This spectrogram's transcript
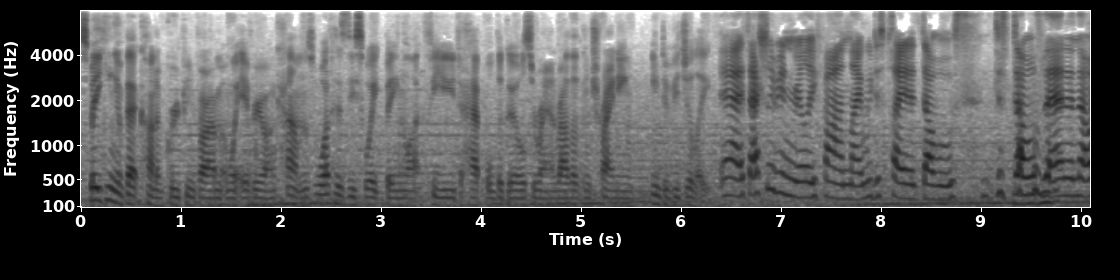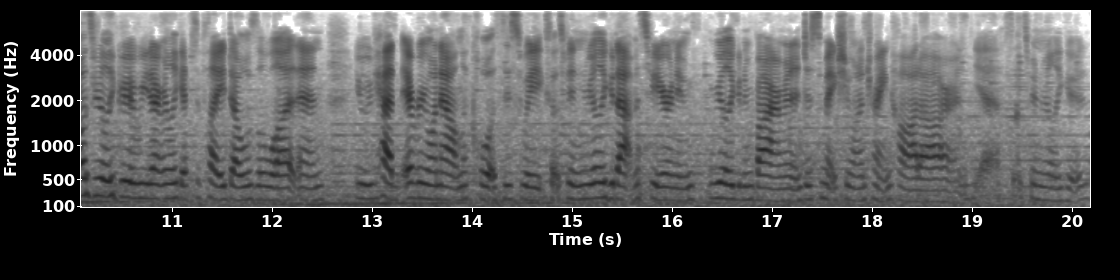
Speaking of that kind of group environment where everyone comes, what has this week been like for you to have all the girls around rather than training individually? Yeah, it's actually been really fun. Like we just played doubles, just doubles mm-hmm. then, and that was really good. We don't really get to play doubles a lot, and you know, we've had everyone out on the courts this week, so it's been really good atmosphere and a really good environment. It just makes you want to train harder, and yeah, so it's been really good.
